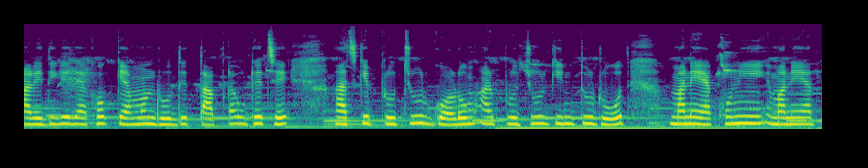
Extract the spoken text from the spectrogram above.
আর এদিকে দেখো কেমন রোদের তাপটা উঠেছে। আজকে প্রচুর গরম আর প্রচুর কিন্তু রোদ। মানে এখনই মানে এত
